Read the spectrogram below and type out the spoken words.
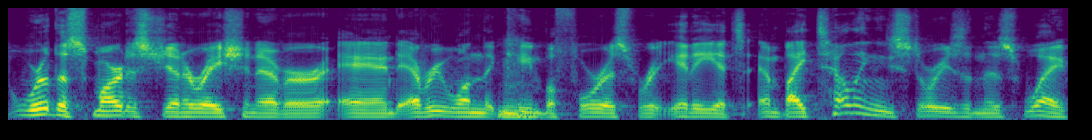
we're the smartest generation ever, and everyone that mm. came before us were idiots. And by telling these stories in this way,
